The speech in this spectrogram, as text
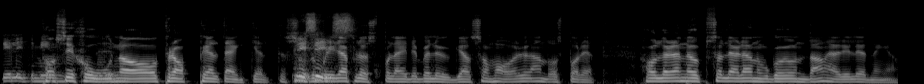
Det är lite mer... Position och propp helt enkelt. Så Precis. då blir det plus på Lady Beluga som har ändå spår 1. Håller den upp så lär den nog gå undan här i ledningen.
